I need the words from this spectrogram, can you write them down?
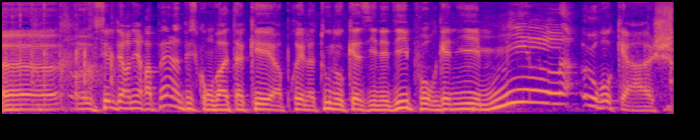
Euh, euh, c'est le dernier appel, hein, puisqu'on va attaquer après là, tous nos cas inédits pour gagner 1000 euros cash.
